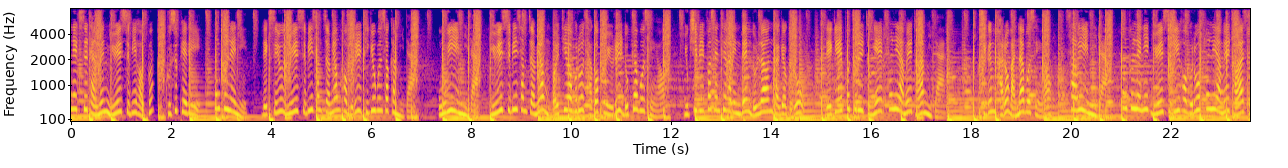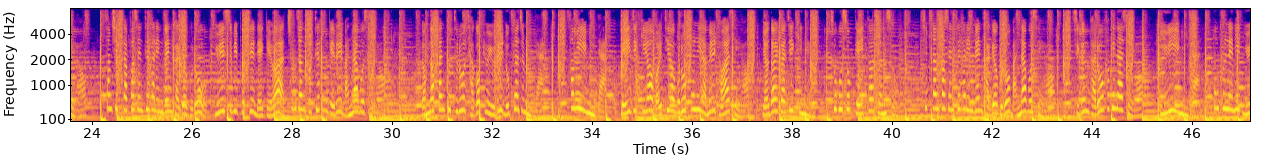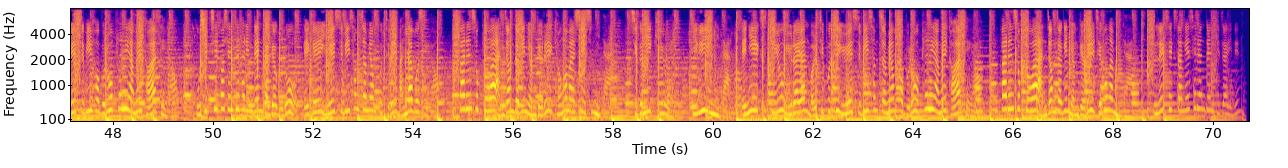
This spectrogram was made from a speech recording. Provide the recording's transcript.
트윈엑스 닮은 USB 허브, 구스페리, 홈플래닛, 넥스유 USB 3.0 허브를 비교 분석합니다. 5위입니다. USB 3.0 멀티허브로 작업 효율을 높여보세요. 61% 할인된 놀라운 가격으로 4개의 포트를 통해 편리함을 더합니다. 지금 바로 만나보세요. 4위입니다. 홈플래닛 USB 허브로 편리함을 더하세요. 34% 할인된 가격으로 USB 포트 4개와 충전 포트 1개를 만나보세요. 넉넉한 포트로 작업 효율을 높여줍니다. 3위입니다. 베이직 기어 멀티허브로 편리함을 더하세요. 8가지 기능, 초고속 데이터 전송, 13% 할인된 가격으로 만나보세요. 지금 바로 확인하세요. 2위입니다. 홈플래닛 USB 허브로 편리함을 더하세요. 57% 할인된 가격으로 4개의 USB 3.0 포트를 만나보세요. 빠른 속도와 안정적인 연결을 경험할 수 있습니다. 지금이 기회. 1위입니다. NEXTU 유라연 멀티포트 USB 3.0 허브로 편리함을 더하세요. 빠른 속도와 안정적인 연결을 제공합니다. 블랙 색상의 세련된 디자인은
